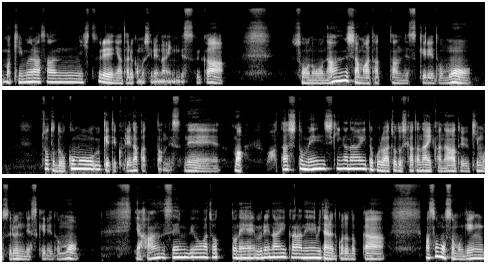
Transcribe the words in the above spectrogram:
まあ、木村さんに失礼に当たるかもしれないんですが、その、何社も当たったんですけれども、ちょっとどこも受けてくれなかったんですね。まあ、私と面識がないところはちょっと仕方ないかなという気もするんですけれども、いや、ハンセン病はちょっとね、売れないからね、みたいなこととか、まあそもそも原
